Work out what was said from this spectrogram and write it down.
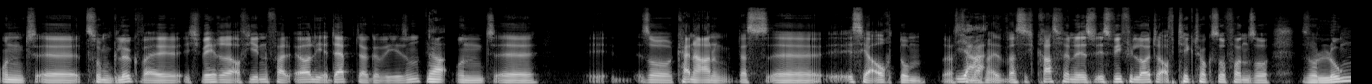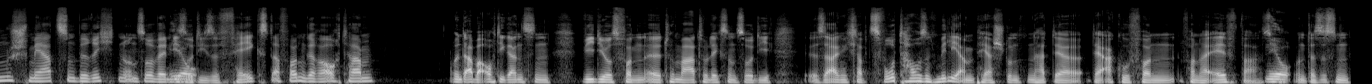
Und äh, zum Glück, weil ich wäre auf jeden Fall Early Adapter gewesen. Ja. Und äh, so, keine Ahnung, das äh, ist ja auch dumm. Ja. Was ich krass finde, ist, ist, wie viele Leute auf TikTok so von so, so Lungenschmerzen berichten und so, wenn die jo. so diese Fakes davon geraucht haben. Und aber auch die ganzen Videos von äh, Tomatolix und so, die äh, sagen, ich glaube 2000 Milliampere-Stunden hat der, der Akku von, von einer 11 Bar. So. Und das ist ein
